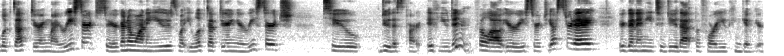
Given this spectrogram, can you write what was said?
looked up during my research, so you're going to want to use what you looked up during your research to do this part. If you didn't fill out your research yesterday, you're going to need to do that before you can give your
